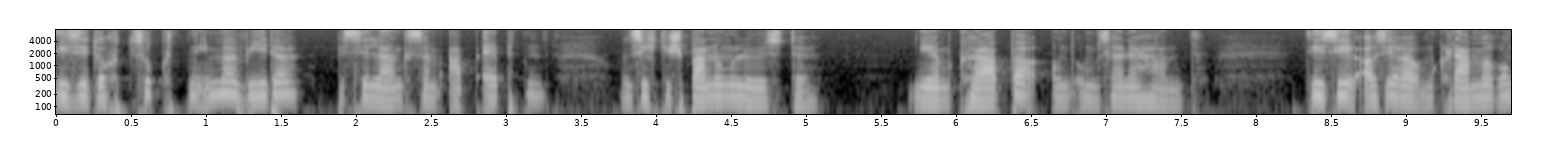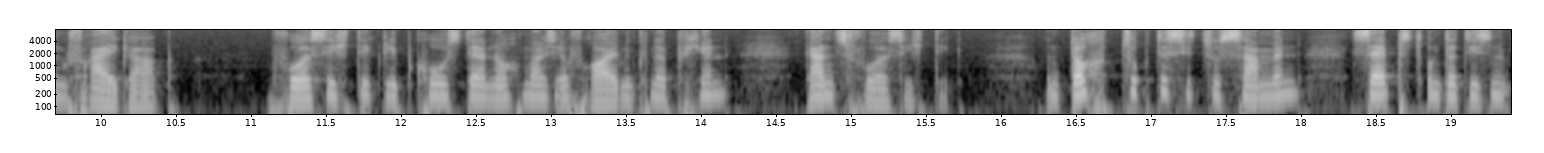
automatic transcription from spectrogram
die sie durchzuckten immer wieder, bis sie langsam abebbten und sich die Spannung löste, in ihrem Körper und um seine Hand, die sie aus ihrer Umklammerung freigab. Vorsichtig liebkoste er nochmals ihr Freudenknöpfchen, ganz vorsichtig, und doch zuckte sie zusammen, selbst unter diesem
